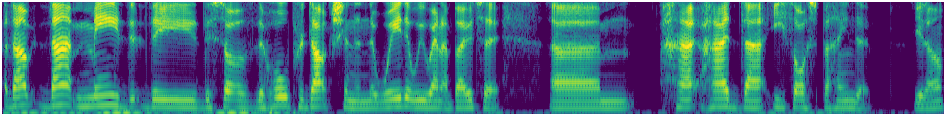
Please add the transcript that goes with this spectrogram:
that that made the the sort of the whole production and the way that we went about it um, had had that ethos behind it. You know,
